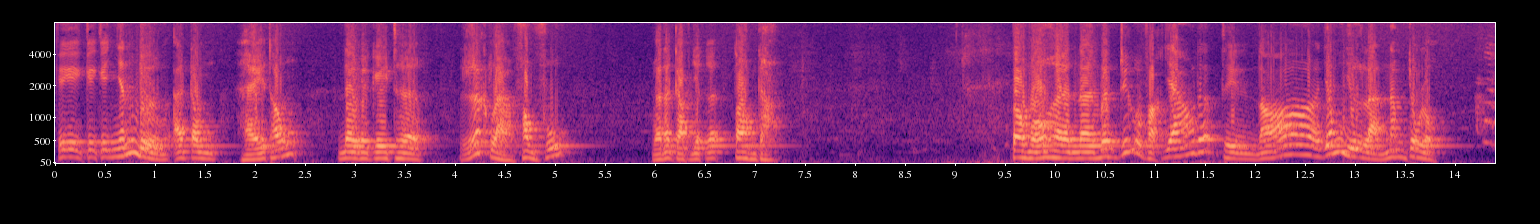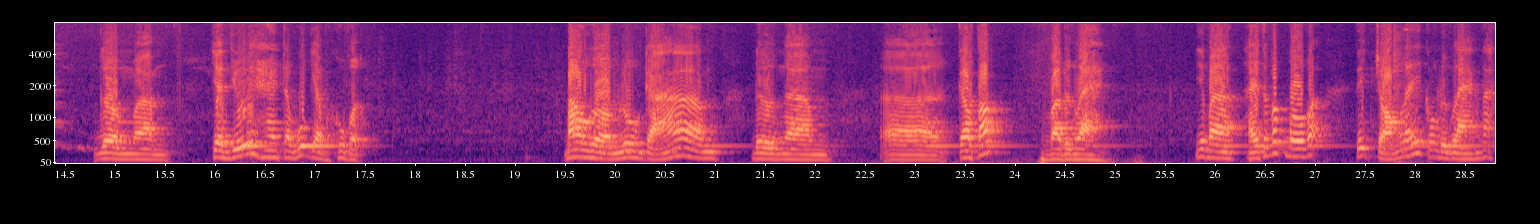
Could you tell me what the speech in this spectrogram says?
cái cái cái nhánh đường ở trong hệ thống navigator rất là phong phú. Và nó cập nhật ở toàn cầu còn mộ hình ờ, bên trước của Phật giáo đó thì nó giống như là năm châu lục gồm uh, trên dưới 200 quốc gia và khu vực. Bao gồm luôn cả ờ, đường uh, uh, cao tốc và đường làng. Nhưng mà hệ thống pháp môn á thì chọn lấy con đường làng ta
